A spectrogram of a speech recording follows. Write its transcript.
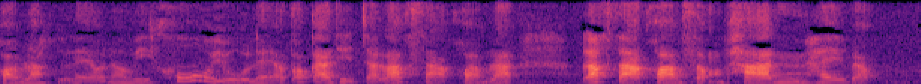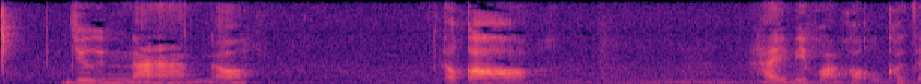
ความรักอยู่แล้วนะมีคู่อยู่แล้วต้องการที่จะรักษาความรัก รักษาความสัมพันธ์ให้แบบยืนนานเนาะแล้วก็ให้มีความเข้าอกเข้าใจ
